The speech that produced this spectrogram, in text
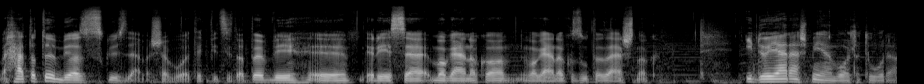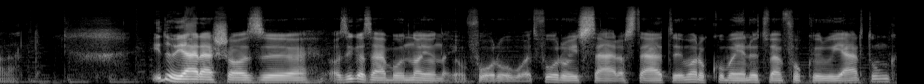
Hát a többi az küzdelmesebb volt egy picit, a többi része magának, a, magának az utazásnak. Időjárás milyen volt a túra alatt? Időjárás az, az igazából nagyon-nagyon forró volt, forró és száraz, tehát Marokkóban ilyen 50 fok körül jártunk,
